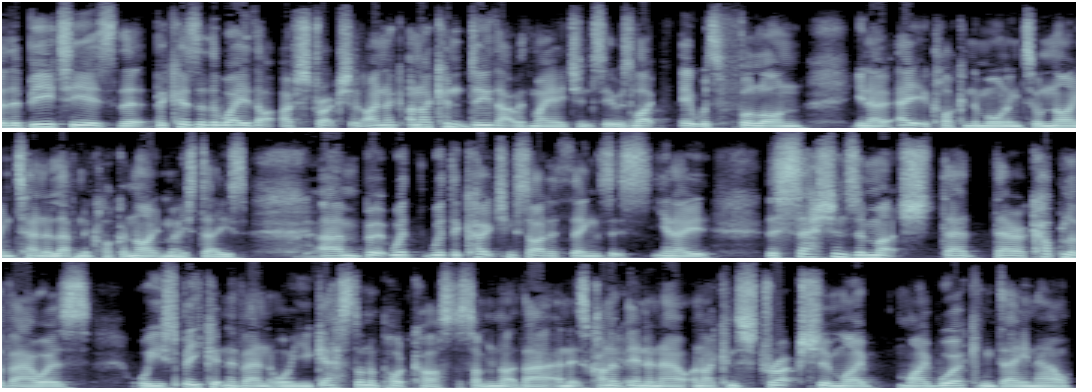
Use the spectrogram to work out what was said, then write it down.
But the beauty is that because of the way that I've structured and I, and I couldn't do that with my agency. It was like it was full on you know 8 o'clock in the morning till 9 10 11 o'clock at night most days. Yeah. um, but with with the coaching side of things it's you know the sessions are much they're they're a couple of hours or you speak at an event or you guest on a podcast or something like that and it's kind of yeah. in and out and i can structure my my working day now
